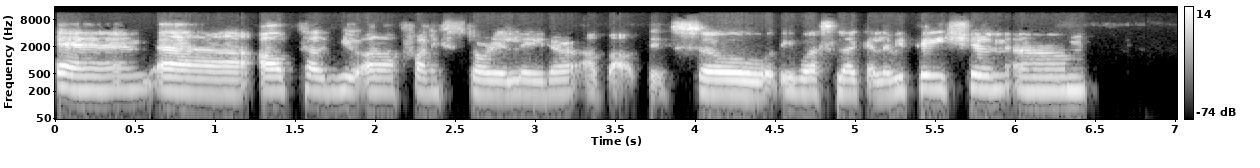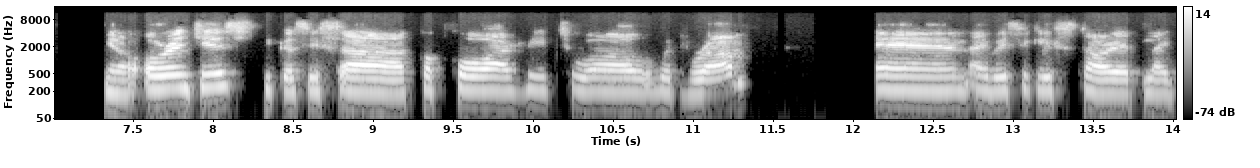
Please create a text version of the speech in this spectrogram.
and uh, I'll tell you a funny story later about this. So it was like a levitation, um, you know, oranges because it's a cocoa ritual with rum. And I basically started like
